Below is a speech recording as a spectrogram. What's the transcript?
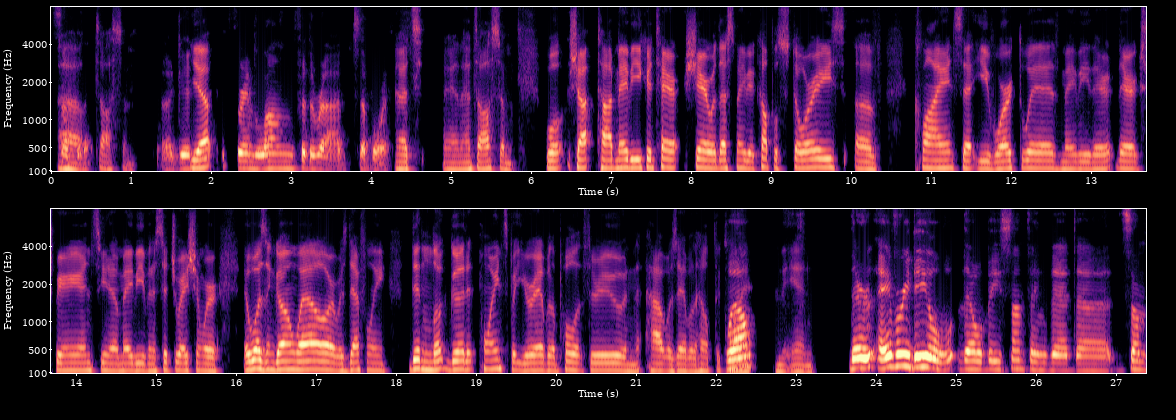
So Oh, that's awesome. a good Yep. friend along for the ride, so forth. That's man, that's awesome. Well, Todd, maybe you could tear, share with us maybe a couple stories of clients that you've worked with, maybe their their experience. You know, maybe even a situation where it wasn't going well or was definitely didn't look good at points, but you were able to pull it through, and how it was able to help the client Well, in the end. there every deal there will be something that uh some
